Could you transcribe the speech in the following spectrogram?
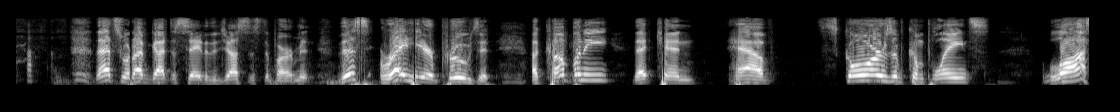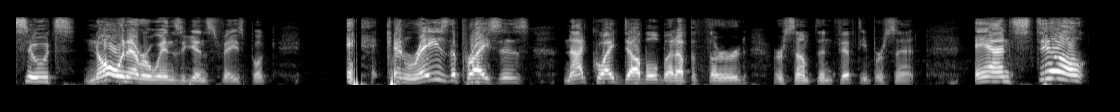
That's what I've got to say to the Justice Department. This right here proves it. A company that can have scores of complaints, lawsuits, no one ever wins against Facebook, can raise the prices, not quite double, but up a third or something, 50%, and still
